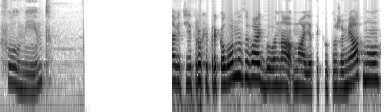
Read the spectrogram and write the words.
Full mint. Навіть її трохи триколор називають, бо вона має таку теж м'ятну,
